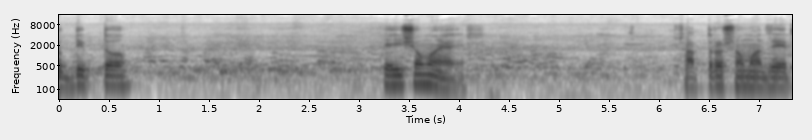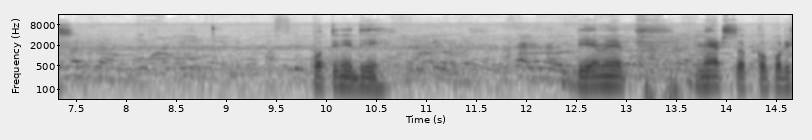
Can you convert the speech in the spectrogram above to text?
উদ্দীপ্ত, এই সময়ে ছাত্র সমাজের প্রতিনিধি ডিএমএফ ম্যাট চক্ষ পরি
